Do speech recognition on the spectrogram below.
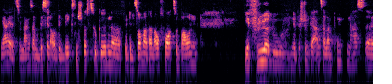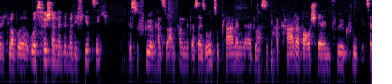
ja, jetzt so langsam ein bisschen auch den nächsten Schritt zu gehen, äh, für den Sommer dann auch vorzubauen. Je früher du eine bestimmte Anzahl an Punkten hast, äh, ich glaube, Urs Fischer nennt immer die 40, desto früher kannst du anfangen mit der Saison zu planen. Du hast ein paar Kaderbaustellen, Füllkrug etc.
